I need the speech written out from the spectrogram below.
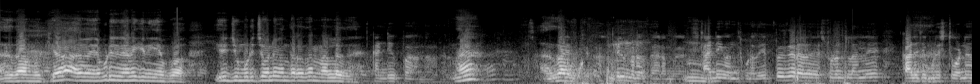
அதுதான் முக்கியம். அது எப்படி நினைக்கிறீங்க இப்போ? யூஜி முடிச்ச உடனே வந்துடுறது தான் நல்லது? கண்டிப்பாக அதுதான் முக்கியம். ஃபீல் பண்ணுறோம் சார் நம்ம ஸ்டார்டிங் வந்துக்கூடாது இப்போ இருக்கிற ஸ்டூடெண்ட் எல்லாமே காலேஜ் முடிச்சுட்டு உடனே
